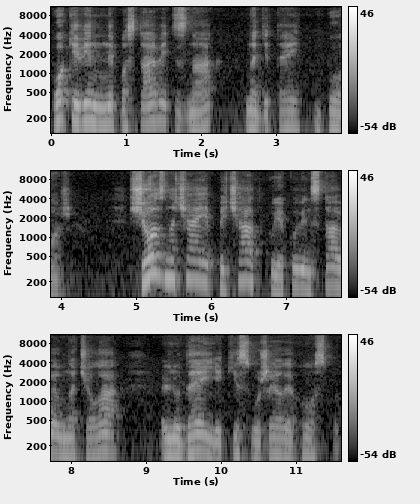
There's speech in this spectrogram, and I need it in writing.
поки він не поставить знак на дітей Божих. Що означає печатку, яку він ставив на чола людей, які служили Господу?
